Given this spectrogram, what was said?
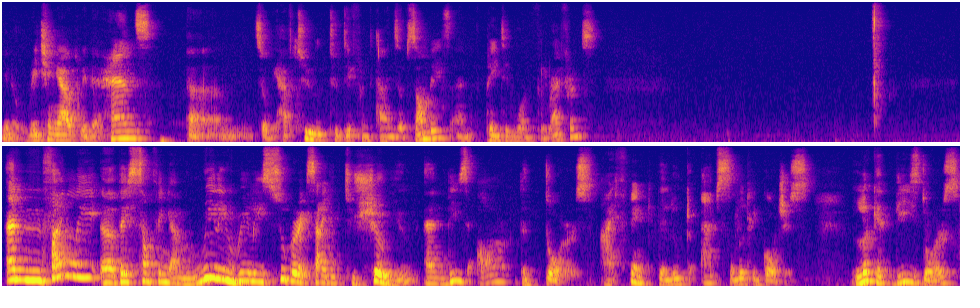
you know, reaching out with their hands. Um, so we have two two different kinds of zombies, and painted one for reference. And finally, uh, there's something I'm really, really super excited to show you, and these are the doors. I think they look absolutely gorgeous. Look at these doors.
